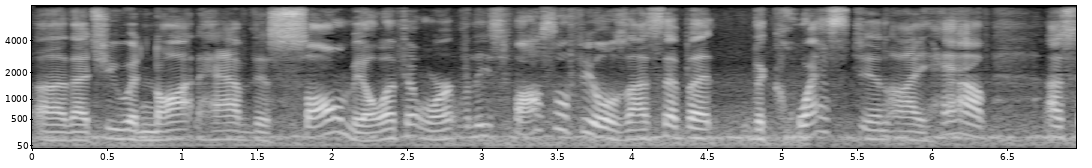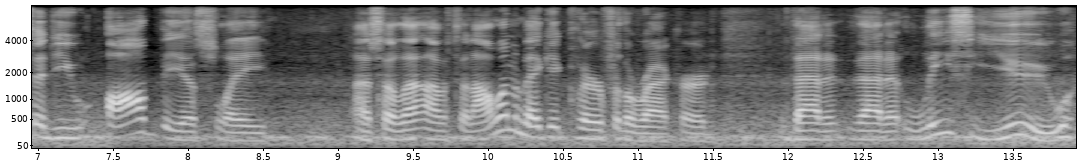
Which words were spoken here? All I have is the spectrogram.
uh, that you would not have this sawmill if it weren't for these fossil fuels. I said, but the question I have, I said, you obviously, I said, I said, I want to make it clear for the record that it, that at least you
